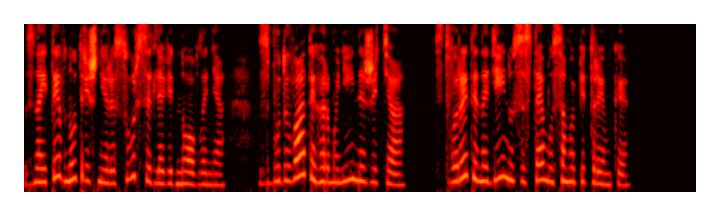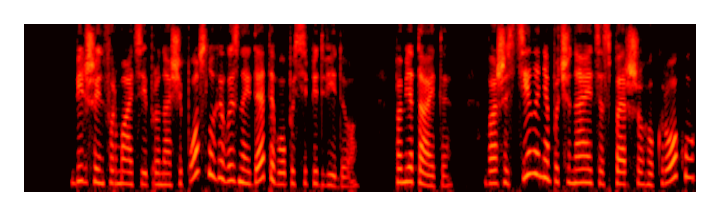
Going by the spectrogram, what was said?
знайти внутрішні ресурси для відновлення, збудувати гармонійне життя, створити надійну систему самопідтримки. Більше інформації про наші послуги ви знайдете в описі під відео. Пам'ятайте, ваше зцілення починається з першого кроку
